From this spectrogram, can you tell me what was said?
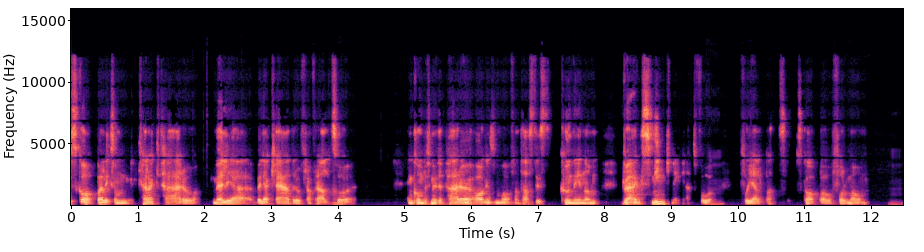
skapa liksom karaktär och välja, välja kläder och framförallt så en kompis som heter Per Öhagen som var fantastiskt kunnig inom dragsminkning. Att få, Mm. Få hjälp att skapa och forma om. Mm.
